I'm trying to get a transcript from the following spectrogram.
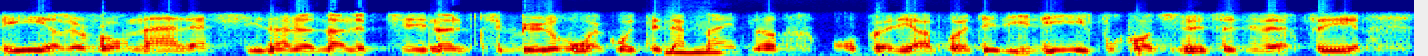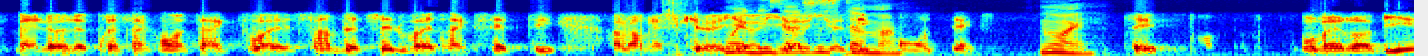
lire le journal assis dans le, dans le petit dans le petit bureau à côté de la mm-hmm. fenêtre là on peut aller emprunter des livres pour continuer de se divertir. Ben là, le presse en contact, semble-t-il, va être accepté. Alors, est-ce qu'il y, a des contextes? Oui. On verra bien.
